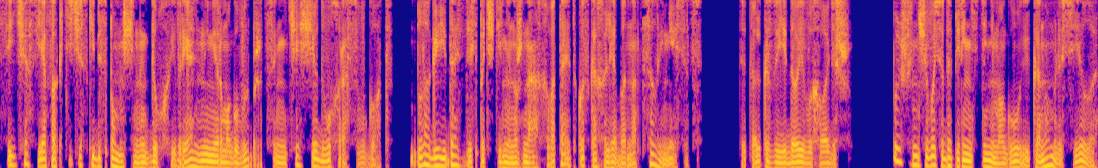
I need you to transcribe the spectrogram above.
Сейчас я фактически беспомощный дух, и в реальный мир могу выбраться не чаще двух раз в год. Благо, еда здесь почти не нужна, хватает куска хлеба на целый месяц. Ты только за едой выходишь. Больше ничего сюда перенести не могу, экономлю силы.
